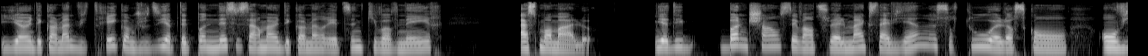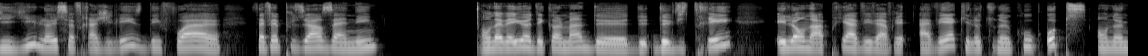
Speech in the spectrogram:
y a un décollement de vitré, comme je vous dis, il n'y a peut-être pas nécessairement un décollement de rétine qui va venir à ce moment-là. Il y a des bonne chance éventuellement que ça vienne, surtout euh, lorsqu'on on vieillit, l'œil se fragilise. Des fois, euh, ça fait plusieurs années, on avait eu un décollement de, de, vitré et là, on a appris à vivre avec. Et là, tout d'un coup, oups, on a un,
